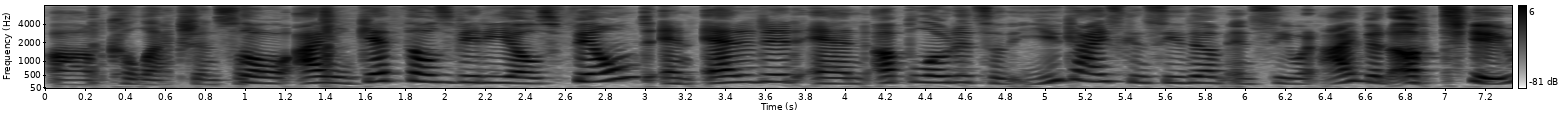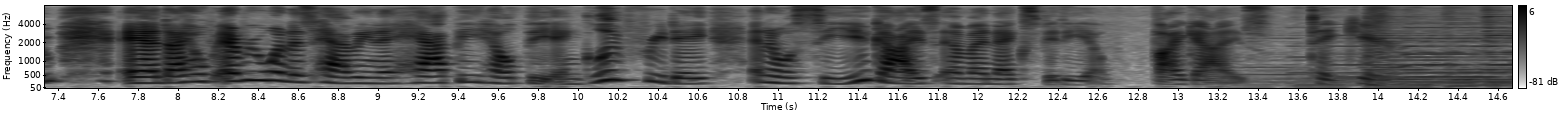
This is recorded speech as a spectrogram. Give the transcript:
um, collection. So I will get those videos filmed and edited and uploaded so that you guys can see them and see what I've been up to. And I hope everyone is having a happy, healthy, and gluten-free day. And I will see you guys in my next video. Bye, guys. Take care.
